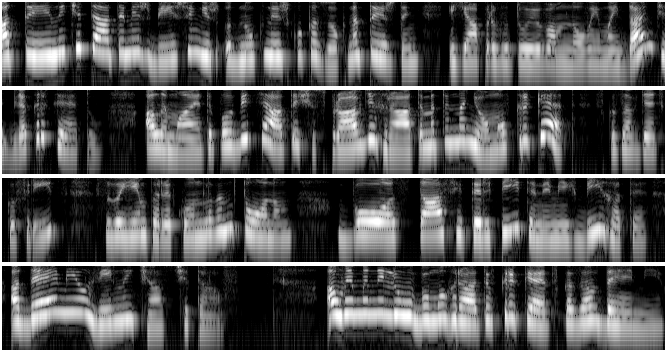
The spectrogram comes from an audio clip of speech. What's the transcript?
а ти не читатимеш більше, ніж одну книжку казок на тиждень, і я приготую вам новий майданчик для крикету. Але маєте пообіцяти, що справді гратимете на ньому в крикет, сказав дядько Фріц своїм переконливим тоном, бо Стафі терпіти не міг бігати, а Демі у вільний час читав. Але ми не любимо грати в крикет, сказав Демі.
